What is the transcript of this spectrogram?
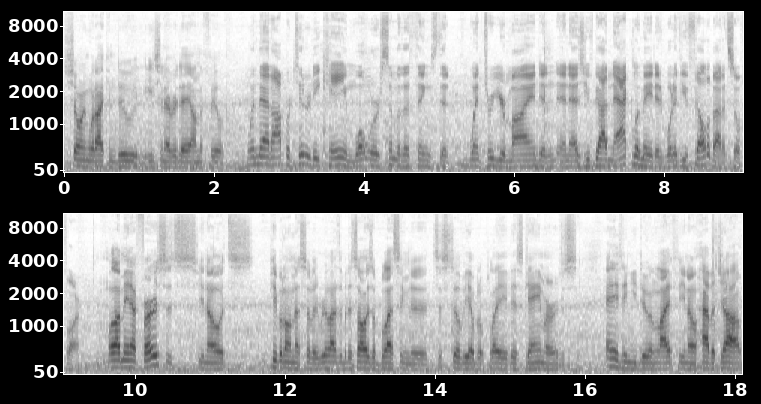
showing what I can do each and every day on the field. When that opportunity came, what were some of the things that went through your mind? And, and as you've gotten acclimated, what have you felt about it so far? Well, I mean, at first, it's you know, it's people don't necessarily realize it, but it's always a blessing to, to still be able to play this game or just anything you do in life. You know, have a job.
